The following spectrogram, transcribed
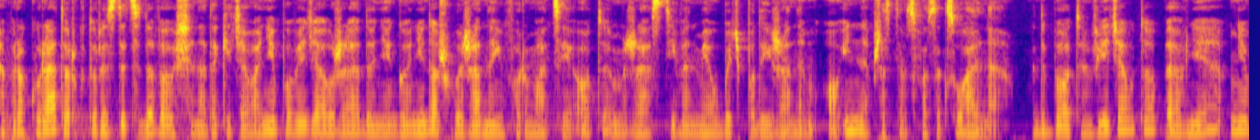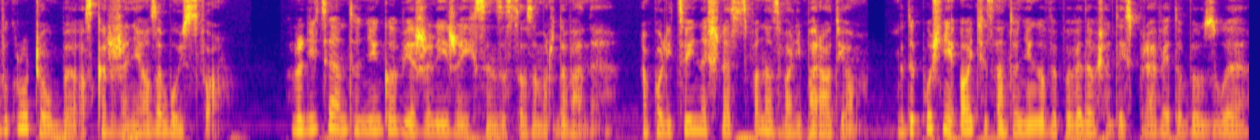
A prokurator, który zdecydował się na takie działanie, powiedział, że do niego nie doszły żadne informacje o tym, że Steven miał być podejrzanym o inne przestępstwa seksualne. Gdyby o tym wiedział, to pewnie nie wykluczyłby oskarżenia o zabójstwo. Rodzice Antoniego wierzyli, że ich syn został zamordowany, a policyjne śledztwo nazwali parodią. Gdy później ojciec Antoniego wypowiadał się o tej sprawie, to był zły,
